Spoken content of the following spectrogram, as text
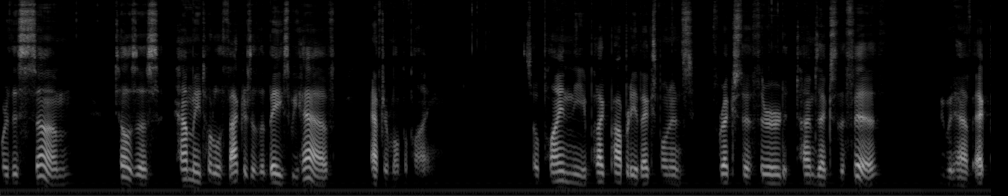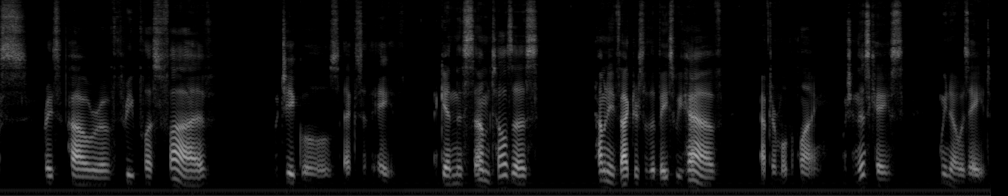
where this sum tells us how many total factors of the base we have after multiplying. So applying the product property of exponents for x to the third times x to the fifth, we would have x raised to the power of 3 plus 5, which equals x to the eighth. Again, this sum tells us how many factors of the base we have after multiplying, which in this case we know is 8.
